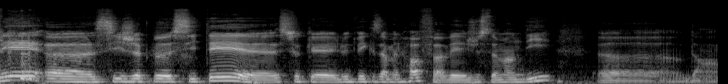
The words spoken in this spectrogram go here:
Mais euh, si je peux citer euh, ce que Ludwig Zamenhof avait justement dit euh, dans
